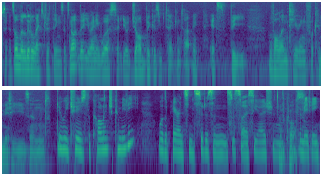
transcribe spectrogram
So it's all the little extra things. It's not that you're any worse at your job because you've taken time. It's the volunteering for committees and. Do we choose the college committee or the Parents and Citizens Association of course. committee?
